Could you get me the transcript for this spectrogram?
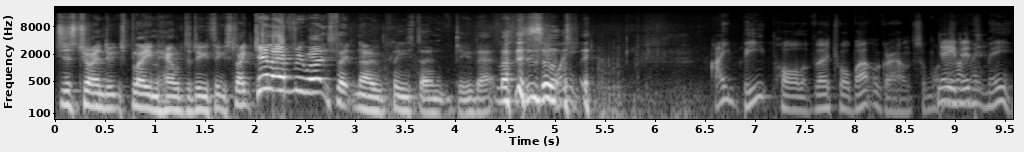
just trying to explain how to do things like kill everyone. It's like, no, please don't do that. Like, this sort of thing. I beat Paul at Virtual Battlegrounds, so what Yeah, does you that did. make me?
